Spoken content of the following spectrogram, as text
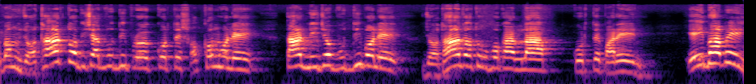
এবং যথার্থ বিচার বুদ্ধি প্রয়োগ করতে সক্ষম হলে তার নিজ বুদ্ধি বলে যথাযথ উপকার লাভ করতে পারেন। এইভাবেই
